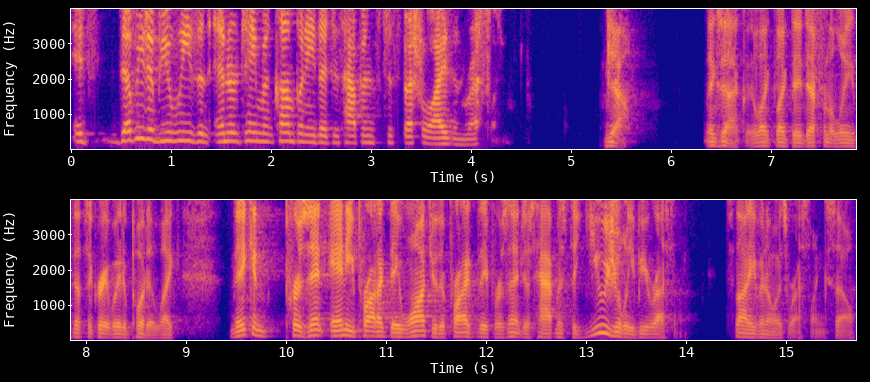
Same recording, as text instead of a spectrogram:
it's WWE is an entertainment company that just happens to specialize in wrestling. Yeah, exactly. Like like they definitely. That's a great way to put it. Like they can present any product they want to. The product they present just happens to usually be wrestling. It's not even always wrestling. So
